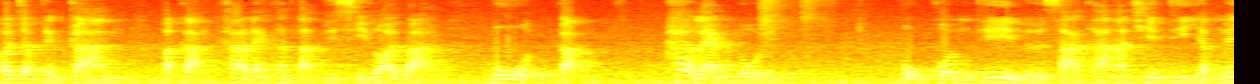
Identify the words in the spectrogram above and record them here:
ก็จะเป็นการประกาศค่าแรงขั้นต่ำที่ 400 บาท บวกกับค่าแรงโดยบุคคลที่หรือสาขาอาชีพที่ยังไม่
